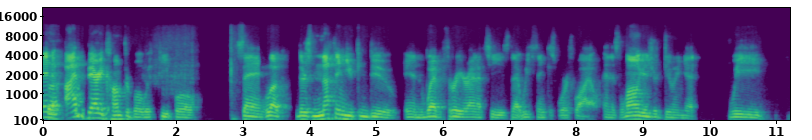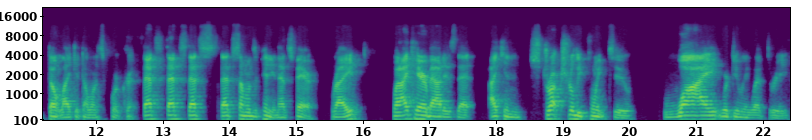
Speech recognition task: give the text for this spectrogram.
And but, I'm very comfortable with people saying, look, there's nothing you can do in Web3 or NFTs that we think is worthwhile. And as long as you're doing it, we don't like it, don't want to support crypt. That's that's that's that's someone's opinion. That's fair, right? What I care about is that I can structurally point to why we're doing Web3,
